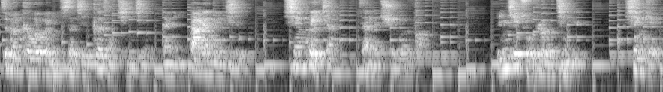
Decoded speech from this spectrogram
这门课会为你设计各种情境，带你大量练习，先会讲，再来学文法。零基础日文敬语，献给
